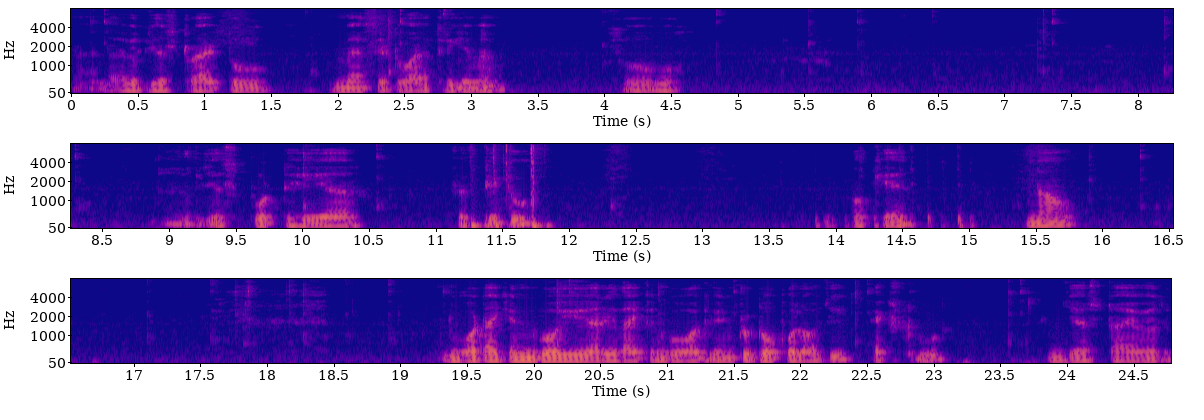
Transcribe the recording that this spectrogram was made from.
and I will just try to mesh it via 3mm so I will just put here 52 okay. Now what I can go here is I can go again to topology extrude just I will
